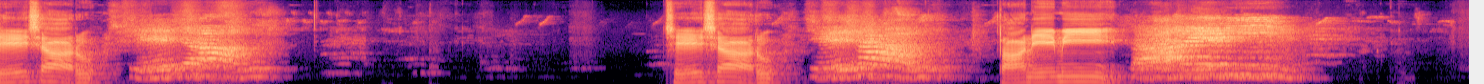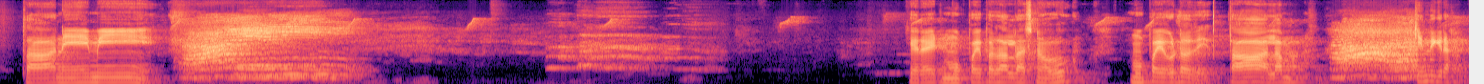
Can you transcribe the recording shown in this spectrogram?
చేశారు. చేశారు. తానేమి? తానేమి రైట్. ముప్పై పదాలు రాసినావు. ముప్పై ఒకటోది. తాళం. కిందికి రా.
